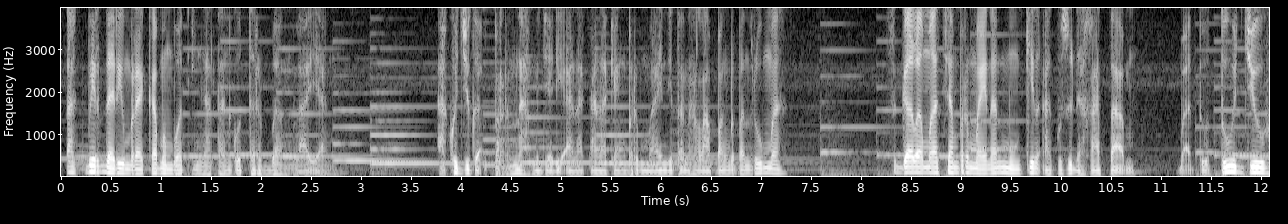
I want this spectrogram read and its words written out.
Takbir dari mereka membuat ingatanku terbang melayang. Aku juga pernah menjadi anak-anak yang bermain di tanah lapang depan rumah. Segala macam permainan mungkin aku sudah katam. Batu tujuh,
